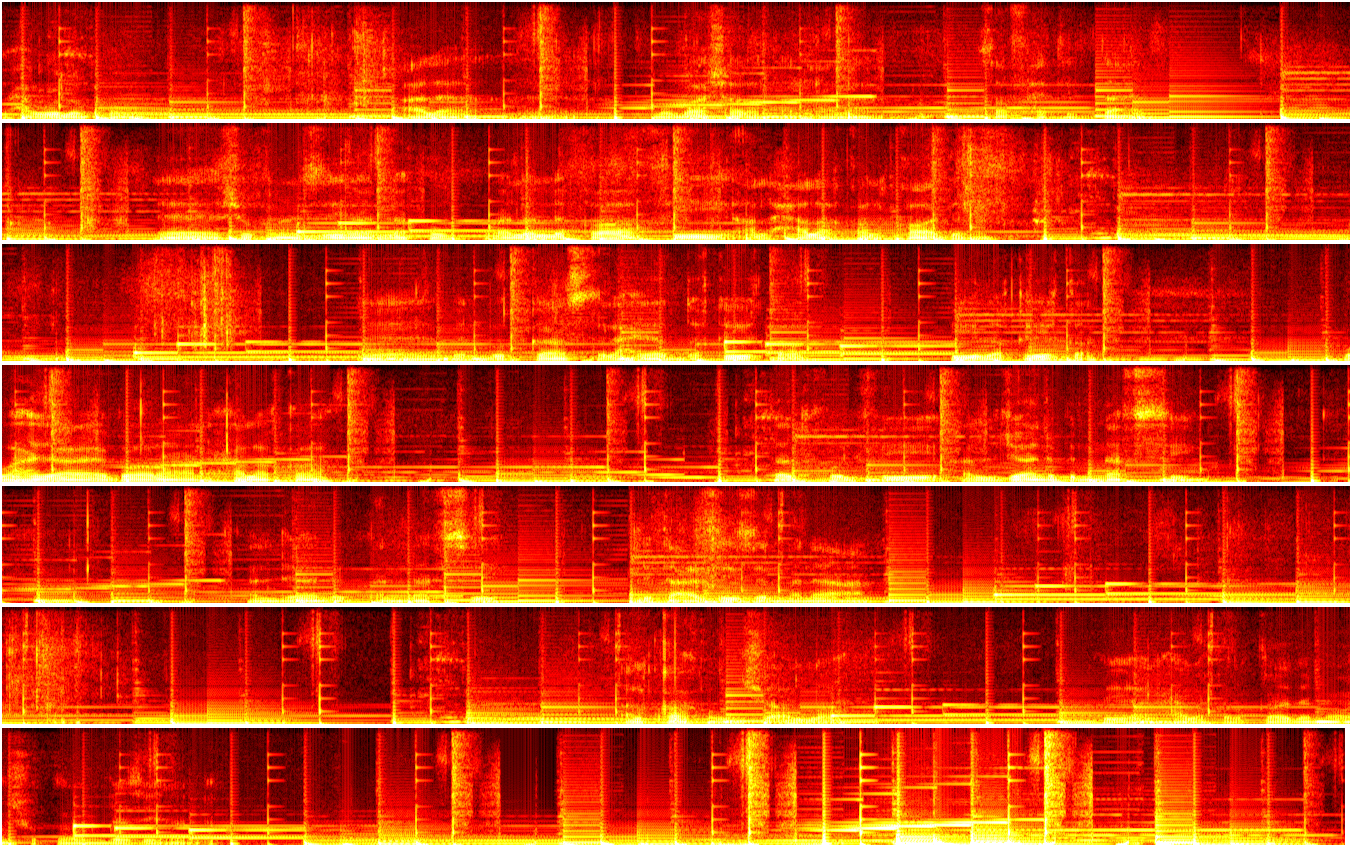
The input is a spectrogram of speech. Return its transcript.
يحولكم على آه، مباشرة على صفحة الدعم. آه، شكرا جزيلا لكم. وإلى اللقاء في الحلقة القادمة. آه، من بودكاست الأحياء الدقيقة في دقيقة. وهي عبارة عن حلقة تدخل في الجانب النفسي. الجانب النفسي لتعزيز المناعة. ألقاكم إن شاء الله في الحلقة القادمة وشكرا جزيلا. لكم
